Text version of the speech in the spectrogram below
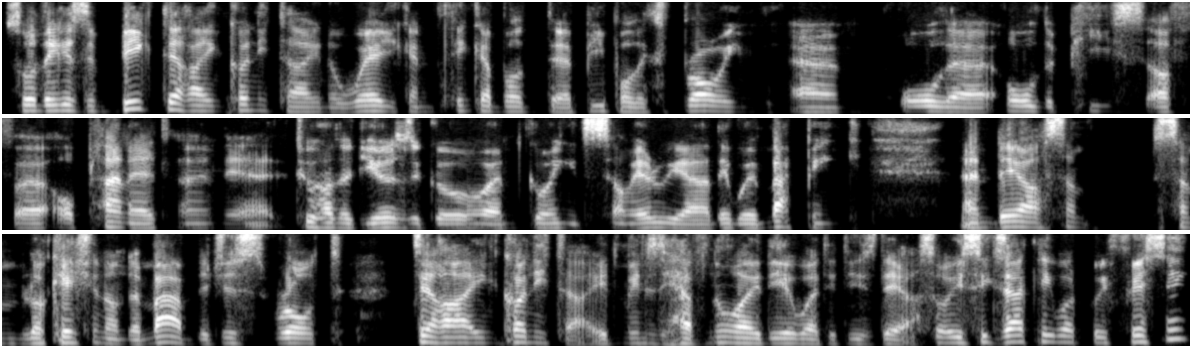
So there is a big terra incognita in a way you can think about the people exploring um, all the all the piece of uh, our planet and uh, 200 years ago and going into some area they were mapping and there are some some location on the map. They just wrote terra incognita. It means they have no idea what it is there. So it's exactly what we're facing.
